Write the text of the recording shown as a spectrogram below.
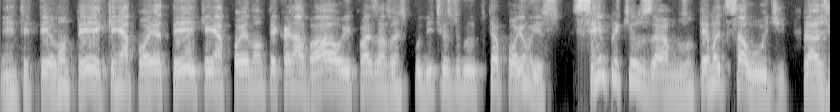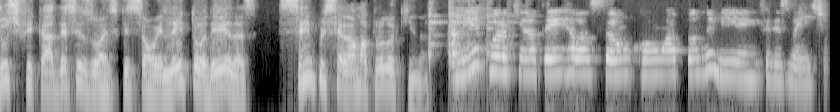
entre ter ou não ter, quem apoia ter e quem apoia não ter carnaval e quais as razões políticas do grupo que apoiam isso. Sempre que usamos um tema de saúde para justificar decisões que são eleitoreiras, sempre será uma cloroquina. A minha cloroquina tem relação com a pandemia, infelizmente.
